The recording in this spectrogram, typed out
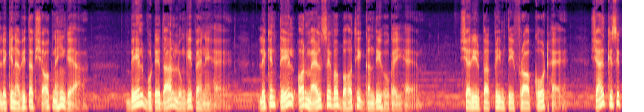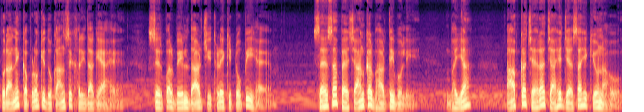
लेकिन अभी तक शौक नहीं गया। बेल बुटेदार लुंगी पहने है, लेकिन तेल और मैल से वह बहुत ही गंदी हो गई है। शरीर पर कीमती फ्रॉक कोट है, शायद किसी पुराने कपड़ों की दुकान से खरीदा गया है। सिर पर बेलदार चीथड़े की टोपी है। सहसा पहचान कर भारती बोली, भैया, आपका चेहरा चाहे जैसा ही क्यों ना हो,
